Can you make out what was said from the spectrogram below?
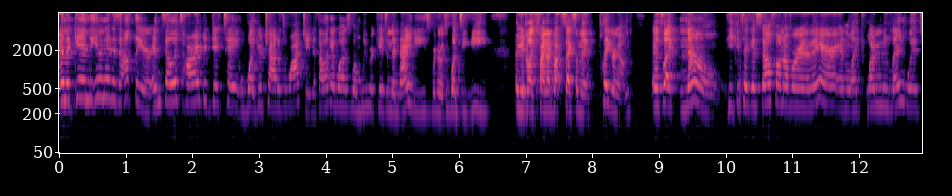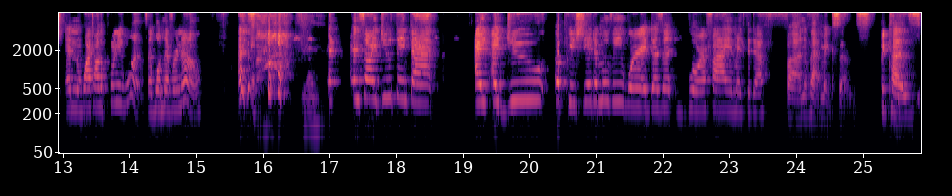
And again, the internet is out there. And so it's hard to dictate what your child is watching. It's not like it was when we were kids in the 90s where there was one TV and you had to like find out about sex on the playground. It's like, no, he can take his cell phone over there and like learn a new language and watch all the porn he wants and we'll never know. And so, yeah. and so I do think that I, I do appreciate a movie where it doesn't glorify and make the death fun, if that makes sense. Because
